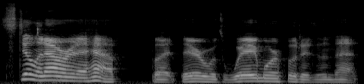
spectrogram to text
Still an hour and a half, but there was way more footage than that.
